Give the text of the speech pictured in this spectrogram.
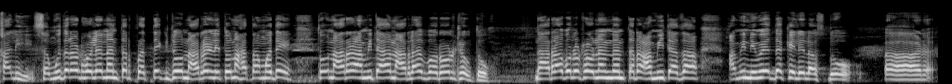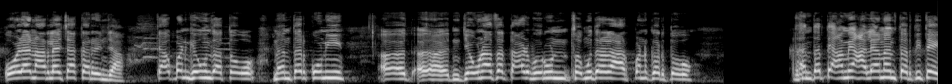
खाली समुद्रावर ठेवल्यानंतर प्रत्येक जो नारळ नेतो ना हातामध्ये तो नारळ आम्ही त्या नारळाबरोबर ठेवतो. नारळ ठेवल्यानंतर आम्ही त्याचा आम्ही निवेद्य केलेला असतो. ओळ्या नारळाच्या करंजा त्या पण घेऊन जातो. नंतर कोणी जेवणाचा ताट भरून समुद्राला अर्पण करतो. नंतर ते आम्ही आल्यानंतर तिथे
